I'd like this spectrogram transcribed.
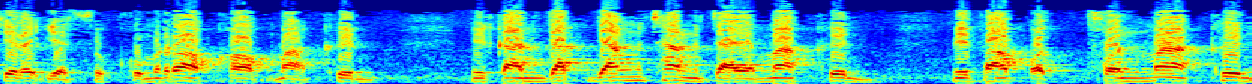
ที่ละเอียดสุขุมรอบคอบมากขึ้น มีการยับยั้งชั่งใจมากขึ้น มีความอดทนมากขึ้น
